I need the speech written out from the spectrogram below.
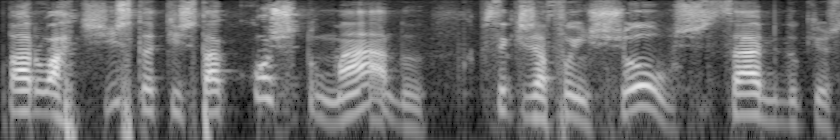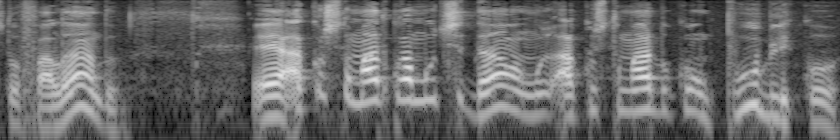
para o artista que está acostumado, você que já foi em shows, sabe do que eu estou falando, é, acostumado com a multidão, acostumado com o público,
